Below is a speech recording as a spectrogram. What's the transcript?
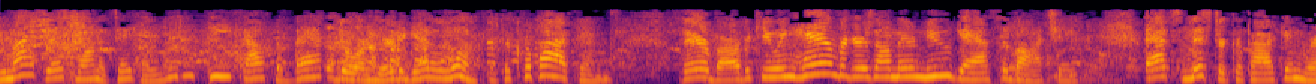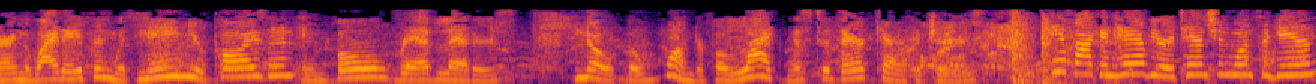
You might just want to take a little peek out the back door here to get a look at the Kropotkins. They're barbecuing hamburgers on their new gas hibachi. That's Mr. Kropotkin wearing the white apron with Name Your Poison in bold red letters. Note the wonderful likeness to their caricatures. If I can have your attention once again,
